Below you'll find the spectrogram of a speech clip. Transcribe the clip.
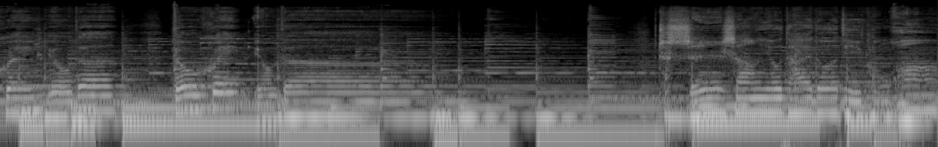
会有的，都会有的。这世上有太多的恐慌，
